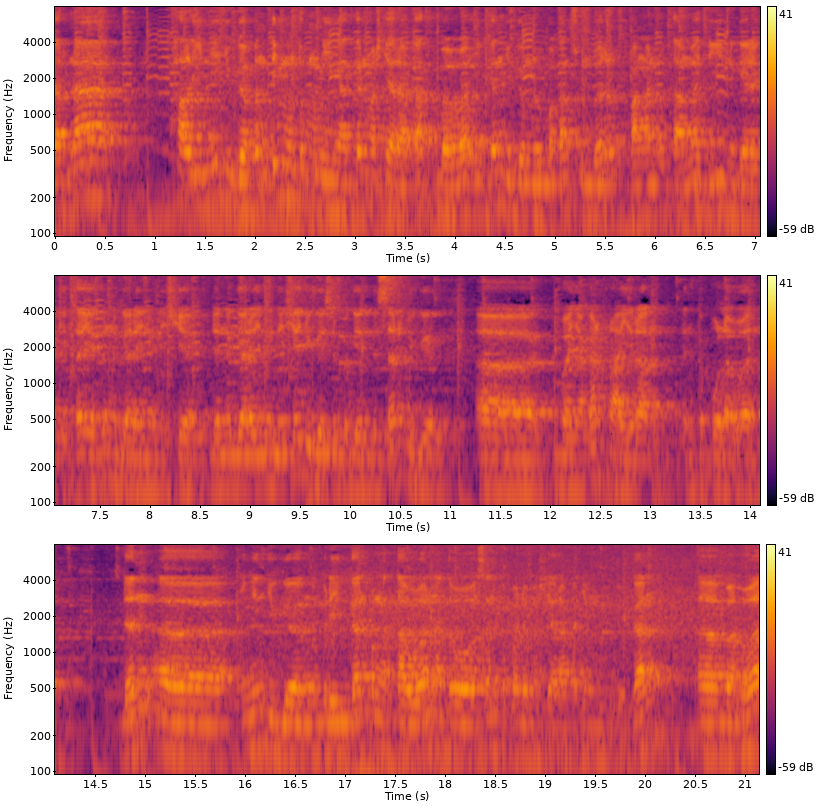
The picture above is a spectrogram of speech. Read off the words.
karena hal ini juga penting untuk mengingatkan masyarakat bahwa ikan juga merupakan sumber pangan utama di negara kita yaitu negara Indonesia. Dan negara Indonesia juga sebagian besar juga eh, kebanyakan perairan dan kepulauan. Dan eh, ingin juga memberikan pengetahuan atau wawasan kepada masyarakat yang membutuhkan eh, bahwa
